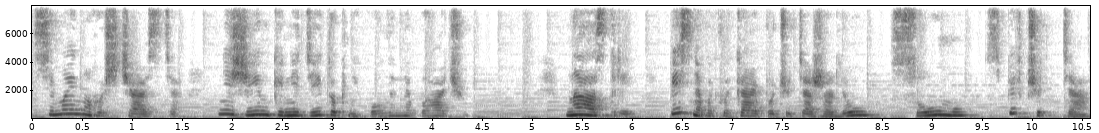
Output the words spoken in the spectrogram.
сімейного щастя. Ні жінки, ні діток ніколи не бачу. Настрій Пісня викликає почуття жалю, суму, співчуття.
